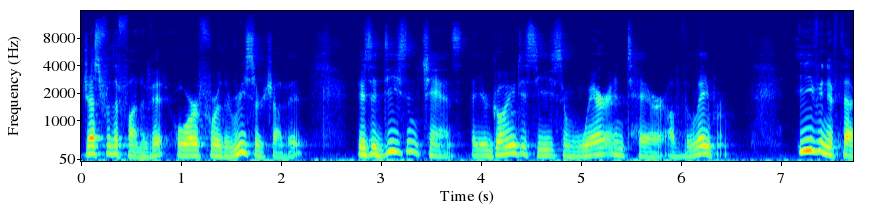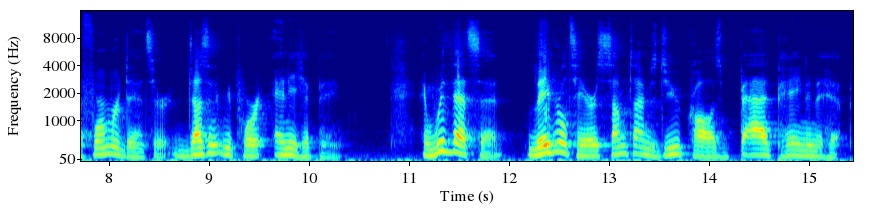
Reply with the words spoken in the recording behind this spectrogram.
just for the fun of it or for the research of it, there's a decent chance that you're going to see some wear and tear of the labrum even if that former dancer doesn't report any hip pain. And with that said, labral tears sometimes do cause bad pain in the hip,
